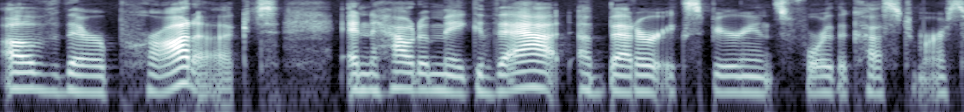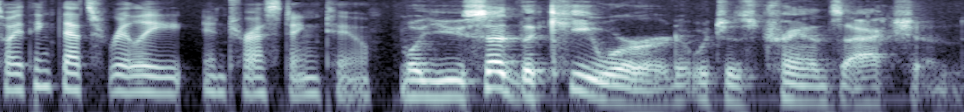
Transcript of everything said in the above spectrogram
of their product and how to make that a better experience for the customer. So I think that's really interesting too. Well, you said the key word, which is transaction.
